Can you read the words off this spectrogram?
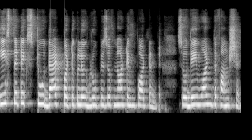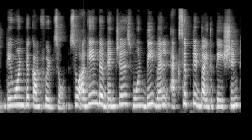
aesthetics to that particular group is of not important. So they want the function, they want the comfort zone. So again, the dentures won't be well accepted by the patient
